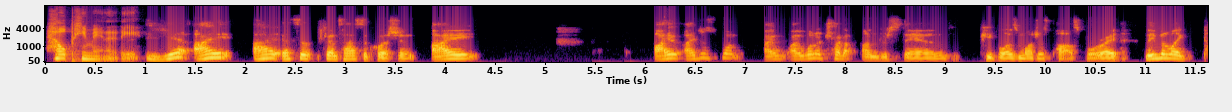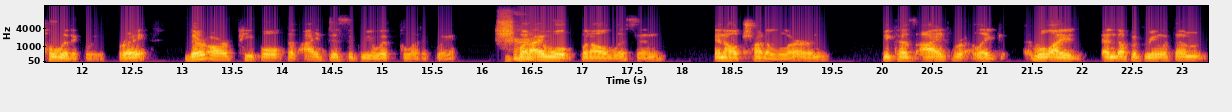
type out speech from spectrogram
help humanity? Yeah, I I that's a fantastic question. I I I just want I I want to try to understand people as much as possible, right? Even like politically, right? There are people that I disagree with politically, Sure. but I will, but I'll listen and I'll try to learn because I'd like, will I end up agreeing with them?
